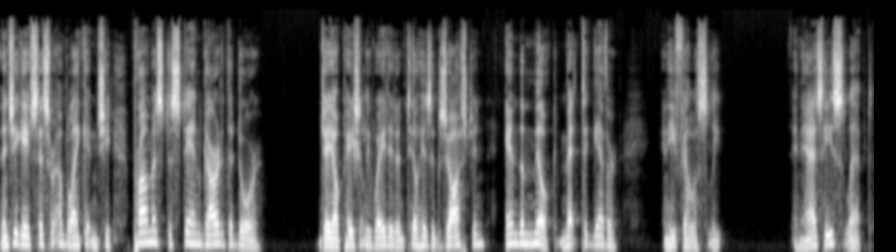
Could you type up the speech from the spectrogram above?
Then she gave Sisera a blanket, and she promised to stand guard at the door. Jael patiently waited until his exhaustion and the milk met together, and he fell asleep. And as he slept,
